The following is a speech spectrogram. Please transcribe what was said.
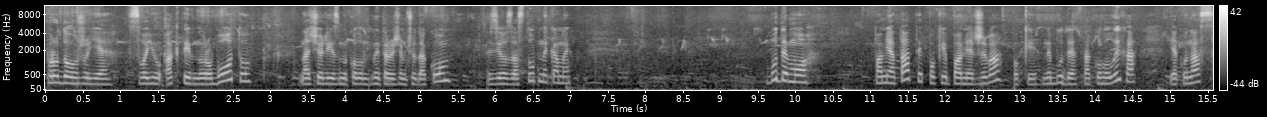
продовжує свою активну роботу на чолі з Миколом Дмитровичем Чудаком, з його заступниками. Будемо пам'ятати, поки пам'ять жива, поки не буде такого лиха, як у нас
